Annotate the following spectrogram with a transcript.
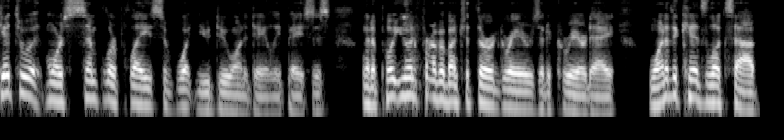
get to a more simpler place of what you do on a daily basis. I'm going to put you in front of a bunch of third graders at a career day. One of the kids looks up,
